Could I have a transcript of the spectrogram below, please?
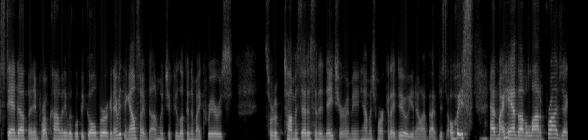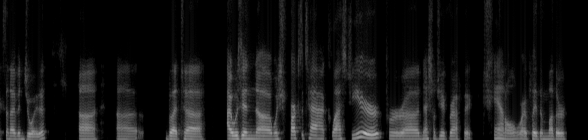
stand up and improv comedy with whoopi goldberg and everything else i've done which if you look into my career is sort of thomas edison in nature. I mean how much more could i do? You know i've, I've just always had my hand on a lot of projects and i've enjoyed it. Uh, uh, but uh, I was in uh, when Sharks Attack last year for uh, National Geographic Channel, where I played the mother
